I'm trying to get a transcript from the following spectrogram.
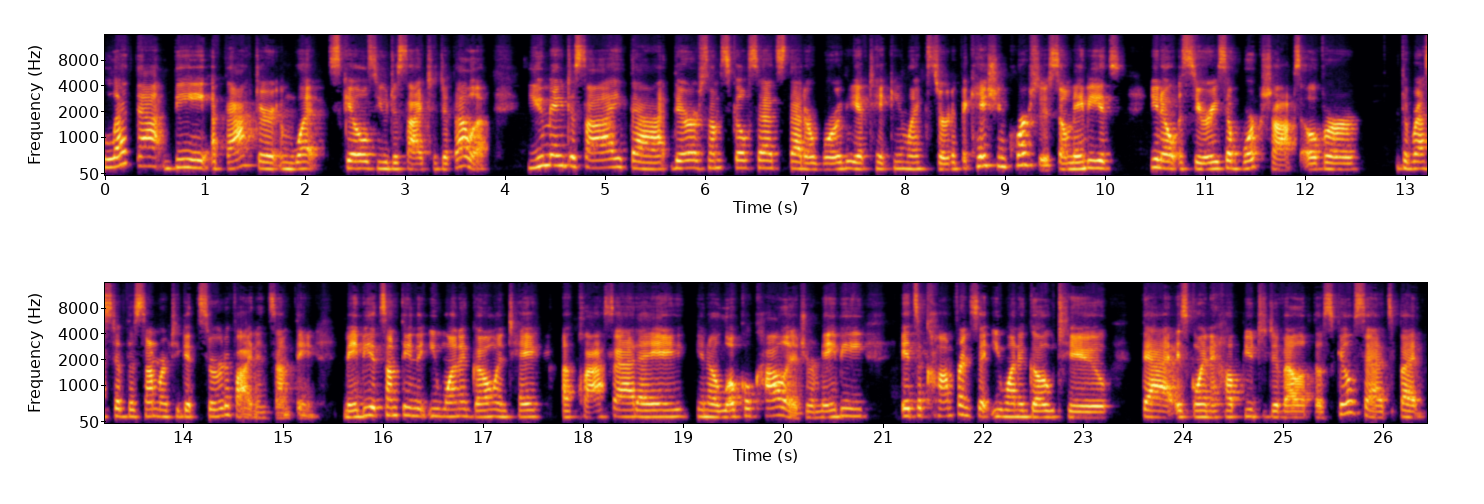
let that be a factor in what skills you decide to develop. You may decide that there are some skill sets that are worthy of taking like certification courses. So maybe it's, you know, a series of workshops over the rest of the summer to get certified in something. Maybe it's something that you want to go and take a class at a, you know, local college or maybe it's a conference that you want to go to that is going to help you to develop those skill sets but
